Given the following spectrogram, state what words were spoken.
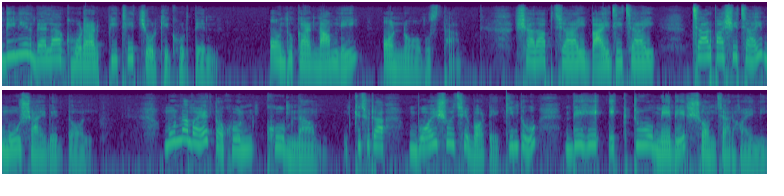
দিনের বেলা ঘোড়ার পিঠে চরকি ঘুরতেন। অন্ধকার নামলেই অন্য অবস্থা। শারাপ চাই, বাইজি চাই, চারপাশে চাই মো সাহেবের দল। মুন্নাবাইয়ের তখন খুব নাম। কিছুটা বয়স হয়েছে বটে, কিন্তু দেহে একটুও মেয়েদের সঞ্চার হয়নি।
